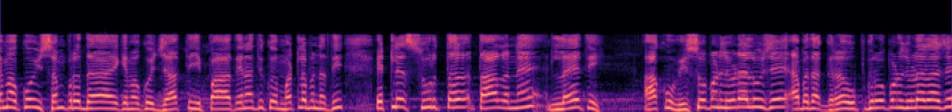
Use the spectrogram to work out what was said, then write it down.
એમાં કોઈ સંપ્રદાય કે એમાં કોઈ જાતિ પાત એનાથી કોઈ મતલબ નથી. એટલે સુર તાલ અને લયથી આખું વિશ્વ પણ જોડાયેલું છે આ બધા ગ્રહ ઉપગ્રહો પણ જોડાયેલા છે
